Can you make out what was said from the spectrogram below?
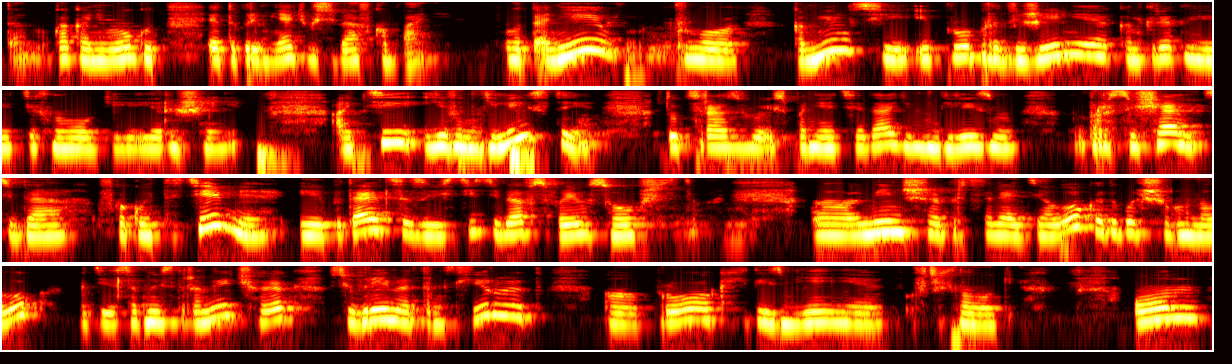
там, как они могут это применять у себя в компании. Вот они про комьюнити и про продвижение конкретной технологии или решений. А те евангелисты, тут сразу из понятия, да, евангелизм, просвещают тебя в какой-то теме и пытаются завести тебя в свое сообщество. А, меньше представляет диалог, это больше монолог, где, с одной стороны, человек все время транслирует а, про какие-то изменения в технологиях. Он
